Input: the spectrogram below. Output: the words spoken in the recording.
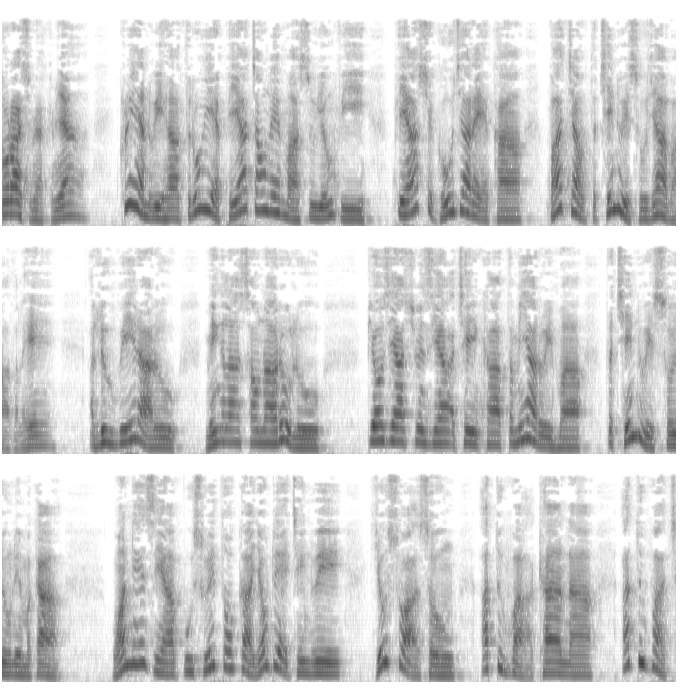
တော်ရရှိမြခင်ဗျာခရိယန်တွေဟာသူတို့ရဲ့ဖះเจ้าထဲမှာစုယုံပြီးဖះရှိခိုးကြတဲ့အခါဘာကြောင့်တခြင်းတွေဆိုကြပါသလဲအလူပေးတာတို့မင်္ဂလာဆောင်တာတို့လိုပျော်စရာရွှင်စရာအချိန်အခါသမယတွေမှာတခြင်းတွေဆိုယုံနေမကဝမ်းနည်းစရာပူဆွေးတော့ကရောက်တဲ့အချိန်တွေရုပ်ဆွအဆုံးအတုပအခမ်းအနားအတုပချ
